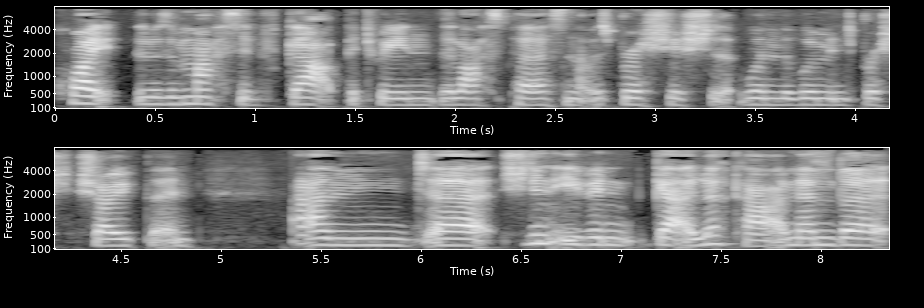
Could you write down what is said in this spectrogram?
quite there was a massive gap between the last person that was British that won the Women's British Open, and uh, she didn't even get a look at. I remember.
